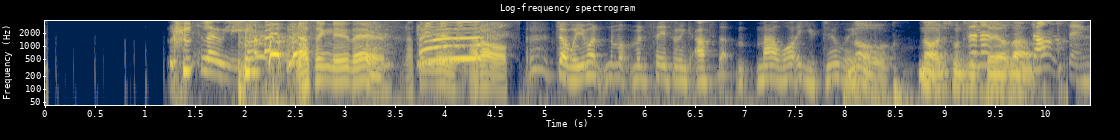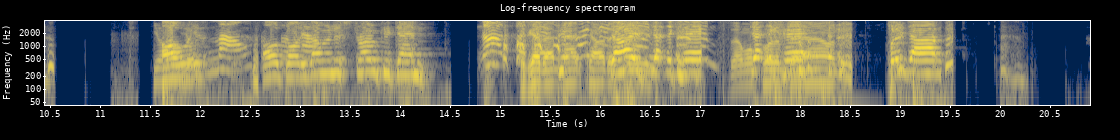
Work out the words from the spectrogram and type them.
Slowly. Nothing new there. Nothing new at all. John, well, you want, want to say something after that? Mal, what are you doing? No, no, I just wanted Don't to say know, it he's that. dancing. You're, Oh, you're- is- Mouth. Oh god, he's having a stroke again! No, He's got that mad cow Guys, disease. get the kid! Someone Get put the him kid! down. Put him down!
